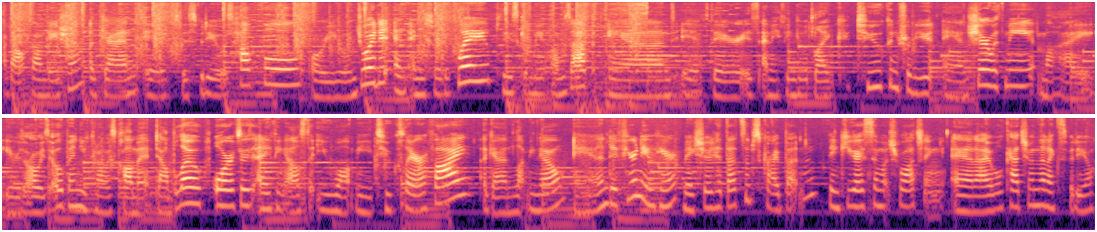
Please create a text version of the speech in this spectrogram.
about foundation. Again, if this video is helpful or you enjoyed it in any sort of way, please give me a thumbs up and if there is anything you would like to contribute and share with me, my ears are always open. You can always comment down below or if there's anything else that you want me to clarify, again, let me know. And if you're new here, make sure to hit that subscribe button. Thank you guys so much for watching and I will catch you in the next video.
